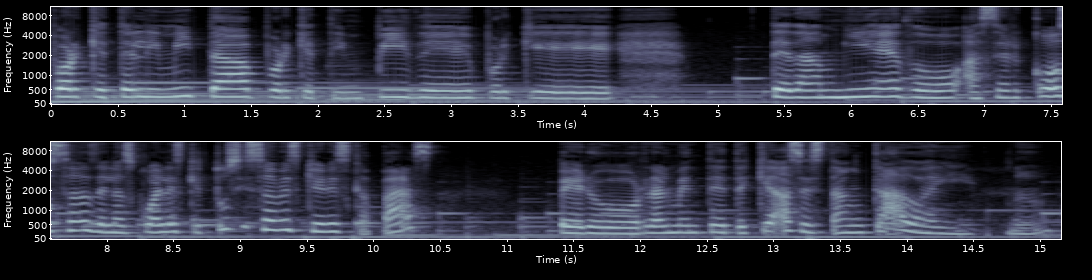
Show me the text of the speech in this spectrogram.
Porque te limita, porque te impide, porque te da miedo hacer cosas de las cuales que tú sí sabes que eres capaz, pero realmente te quedas estancado ahí, ¿no?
